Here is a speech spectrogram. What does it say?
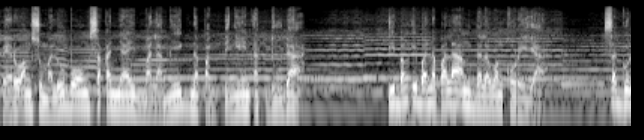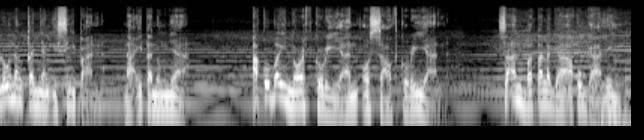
Pero ang sumalubong sa kanya'y malamig na pagtingin at duda. Ibang-iba na pala ang dalawang Korea. Sa gulo ng kanyang isipan, naitanong niya, Ako ba'y North Korean o South Korean? Saan ba talaga ako galing?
